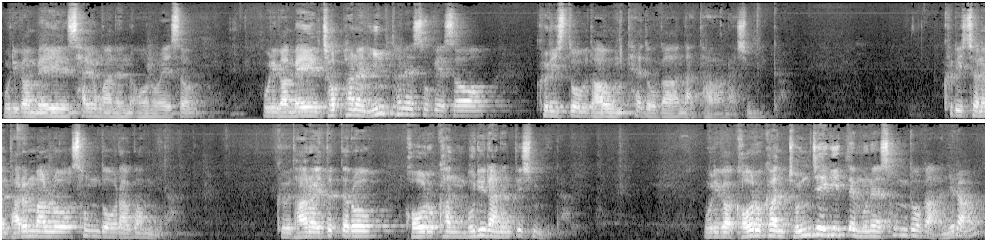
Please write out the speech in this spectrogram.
우리가 매일 사용하는 언어에서 우리가 매일 접하는 인터넷 속에서 그리스도다운 태도가 나타나십니까? 크리스천은 다른 말로 성도라고 합니다. 그 단어의 뜻대로 거룩한 물이라는 뜻입니다. 우리가 거룩한 존재이기 때문에 성도가 아니라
